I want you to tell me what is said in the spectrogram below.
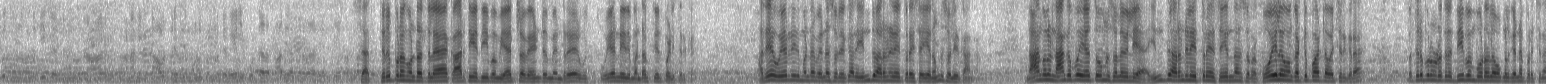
தீபத்தூண்ல வந்து தீப ஏற்றணுன்ற ஆர்டர் இருக்கு. ஆனால் நீங்கள் காவல்துறை வந்து முழுக்க முழுக்க வேலி போட்டு அதை பாதுகாக்கிறதாவே சார் திருப்பரங்குன்றத்தில் கார்த்திகை தீபம் ஏற்ற வேண்டும் என்று உயர்நீதிமன்றம் தீர்ப்பளித்திருக்கு. அதே உயர்நீதிமன்றம் என்ன சொல்லியிருக்கு? அதை இந்து அறநிலையத்துறை செய்யணும்னு சொல்லியிருக்காங்க. நாங்களும் நாங்கள் போய் ஏற்றுவோம்னு சொல்லவில்லையே. இந்து அறநிலையத்துறை செய்யணும் தான் சொல்கிறோம் கோயிலை உன் கட்டுப்பாட்டில் வச்சிருக்கிற இப்போ திருப்பரங்குன்றத்தில் தீபம் போடுறதுல உங்களுக்கு என்ன பிரச்சனை?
